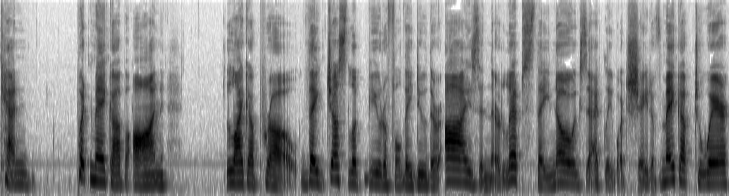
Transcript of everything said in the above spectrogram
can put makeup on like a pro. They just look beautiful. They do their eyes and their lips. They know exactly what shade of makeup to wear.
